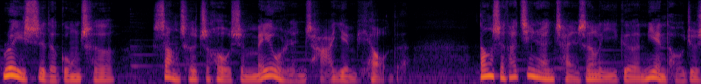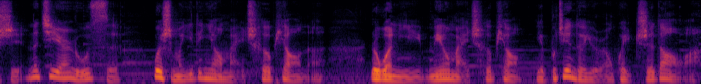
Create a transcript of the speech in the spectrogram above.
瑞士的公车上车之后是没有人查验票的。当时他竟然产生了一个念头，就是那既然如此，为什么一定要买车票呢？如果你没有买车票，也不见得有人会知道啊。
